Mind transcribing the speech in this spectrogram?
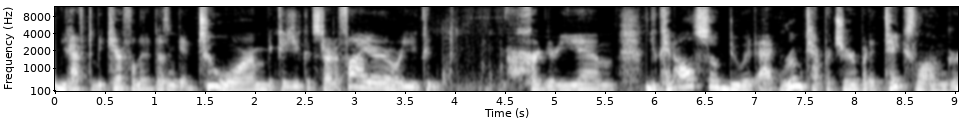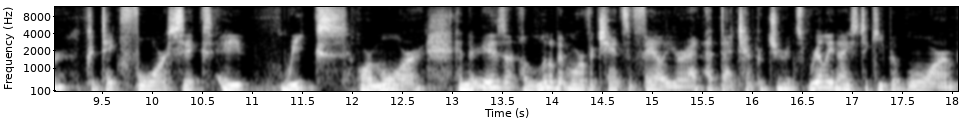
you have to be careful that it doesn't get too warm because you could start a fire or you could hurt your EM. You can also do it at room temperature, but it takes longer. Could take four, six, eight weeks or more, and there is a little bit more of a chance of failure at, at, that temperature. It's really nice to keep it warm,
